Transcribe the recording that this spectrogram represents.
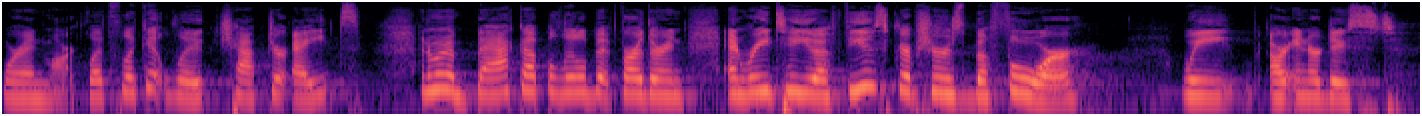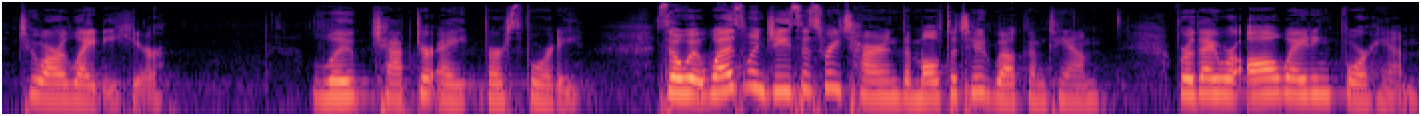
We're in Mark. Let's look at Luke chapter 8. And I'm going to back up a little bit further and, and read to you a few scriptures before we are introduced to Our Lady here. Luke chapter 8, verse 40. So it was when Jesus returned, the multitude welcomed him, for they were all waiting for him.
